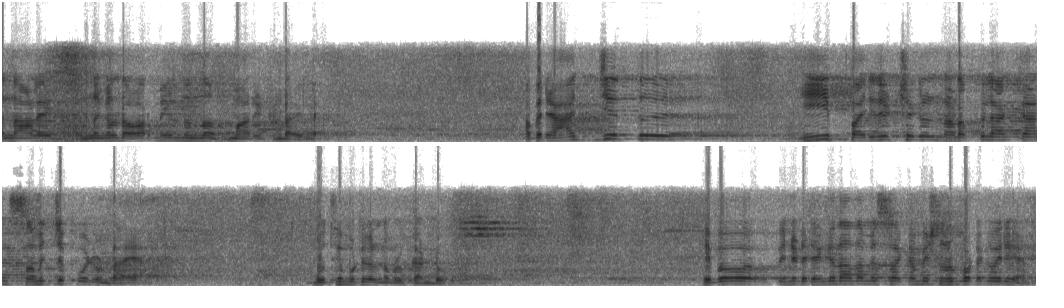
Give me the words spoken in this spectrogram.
എന്ന ആളെ നിങ്ങളുടെ ഓർമ്മയിൽ നിന്ന് മാറിയിട്ടുണ്ടാവില്ല അപ്പൊ രാജ്യത്ത് ഈ പരിരക്ഷകൾ നടപ്പിലാക്കാൻ ശ്രമിച്ചപ്പോഴുണ്ടായ ബുദ്ധിമുട്ടുകൾ നമ്മൾ കണ്ടു. ഇപ്പോ പിന്നീട് രംഗനാഥ മിശ്ര കമ്മീഷൻ റിപ്പോർട്ടൊക്കെ വരികയാണ്.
